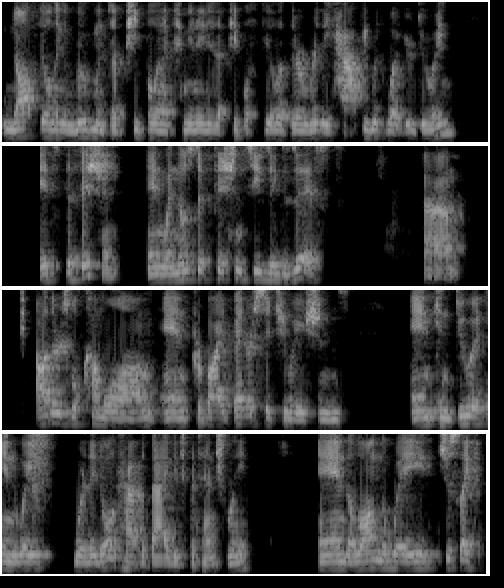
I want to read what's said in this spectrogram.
not building a movement of people in a community that people feel that they're really happy with what you're doing it's deficient and when those deficiencies exist um, others will come along and provide better situations and can do it in ways where they don't have the baggage potentially. And along the way, just like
